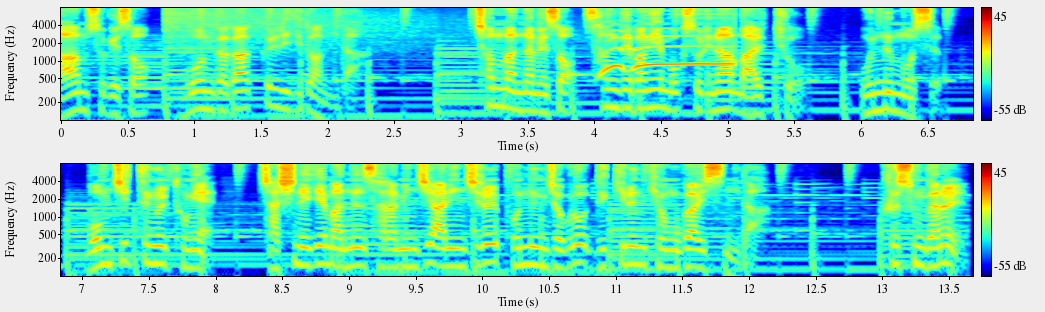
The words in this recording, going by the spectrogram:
마음속에서 무언가가 끌리기도 합니다. 첫 만남에서 상대방의 목소리나 말투, 웃는 모습, 몸짓 등을 통해 자신에게 맞는 사람인지 아닌지를 본능적으로 느끼는 경우가 있습니다. 그 순간을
